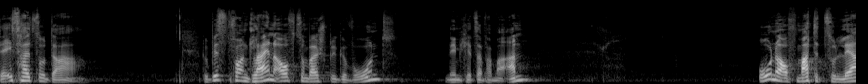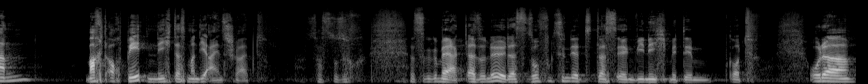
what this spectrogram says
Der ist halt so da. Du bist von klein auf zum Beispiel gewohnt, nehme ich jetzt einfach mal an, ohne auf Mathe zu lernen, macht auch Beten nicht, dass man die Eins schreibt. Das hast du so hast du gemerkt. Also nö, das, so funktioniert das irgendwie nicht mit dem Gott. Oder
